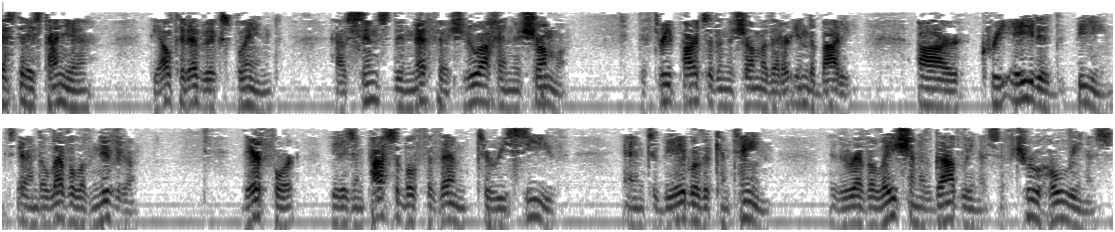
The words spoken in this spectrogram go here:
Yesterday's Tanya, the Alter Rebbe explained how since the nefesh, ruach, and neshama, the three parts of the neshama that are in the body, are created beings, they're on the level of nivra. Therefore, it is impossible for them to receive and to be able to contain the revelation of godliness, of true holiness,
